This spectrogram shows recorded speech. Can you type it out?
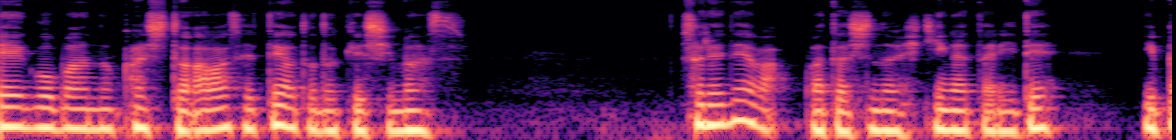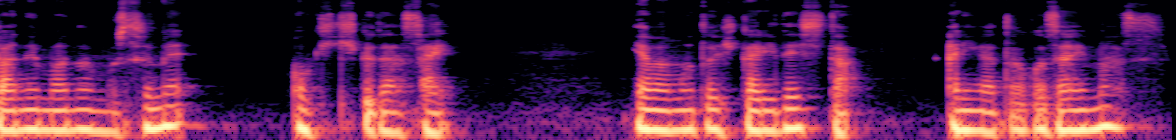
英語版の歌詞と合わせてお届けします。それでは私の弾き語りでイパネマの娘お聴きください。山本ひかりでした。ありがとうございます。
